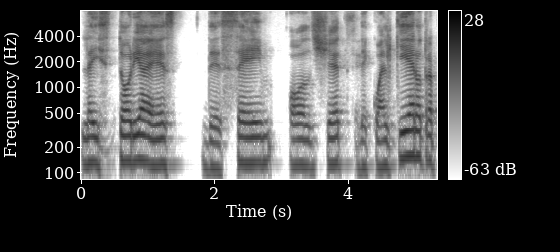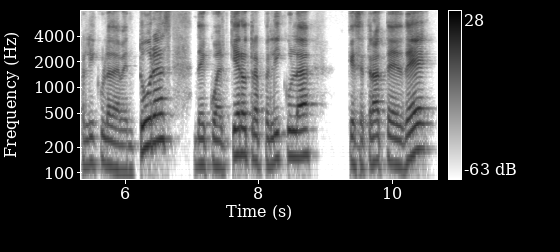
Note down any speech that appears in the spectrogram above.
la historia es the same old shit de cualquier otra película de aventuras, de cualquier otra película que se trate de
